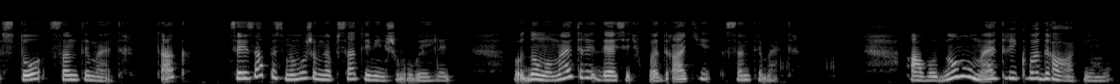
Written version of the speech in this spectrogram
100 см. Так? Цей запис ми можемо написати в іншому вигляді. В одному метрі 10 в квадраті сантиметрів. А в одному метрі квадратному.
